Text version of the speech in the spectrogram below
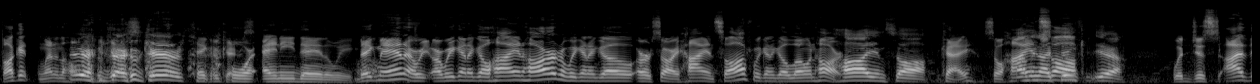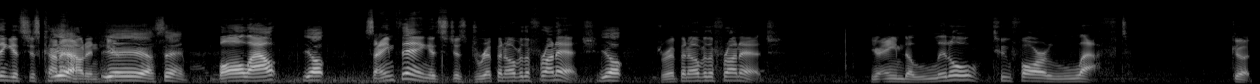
fuck it, went in the hole. Yeah, Who cares? who cares? Take Who a four any day of the week. Big man, are we are we gonna go high and hard? Or are we gonna go or sorry, high and soft? We're gonna go low and hard. High and soft. Okay, so high I mean, and I soft think, yeah. would just I think it's just kind of yeah. out in here. yeah, yeah, same. Ball out, Yup, same thing. It's just dripping over the front edge. Yep. Dripping over the front edge. You're aimed a little too far left. Good.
